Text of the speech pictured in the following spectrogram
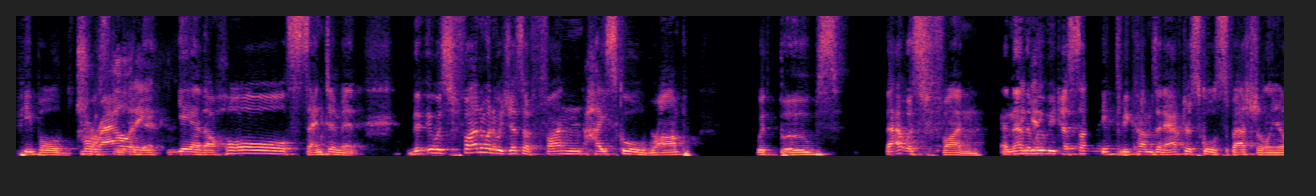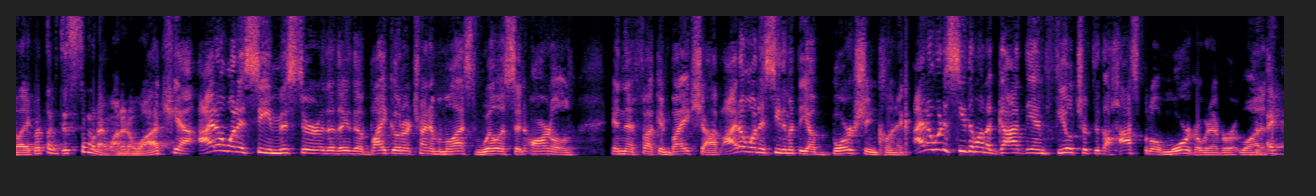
people trusting- Morality. yeah, the whole sentiment. It was fun when it was just a fun high school romp with boobs. That was fun, and then the movie just suddenly becomes an after school special, and you're like, "What the? This is what I wanted to watch." Yeah, I don't want to see Mister the, the the bike owner trying to molest Willis and Arnold in that fucking bike shop. I don't want to see them at the abortion clinic. I don't want to see them on a goddamn field trip to the hospital morgue or whatever it was. Right.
